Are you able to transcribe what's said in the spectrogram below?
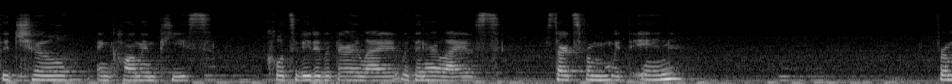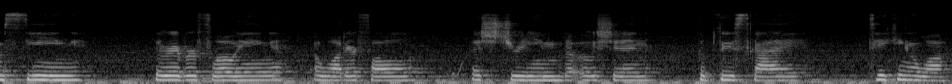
The chill and calm and peace cultivated within our lives starts from within, from seeing the river flowing, a waterfall, a stream, the ocean, the blue sky, taking a walk,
